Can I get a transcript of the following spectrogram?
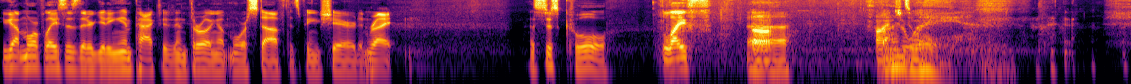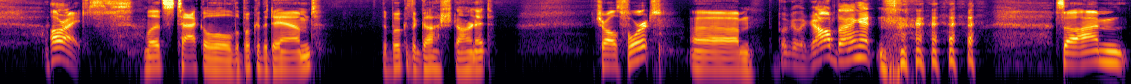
Because you got more places that are getting impacted and throwing up more stuff that's being shared and right. that's just cool. life uh, finds, a way. All right, let's tackle the Book of the Damned, the Book of the Gosh Darn It. Charles Fort. Um, the Book of the god dang it. so I'm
